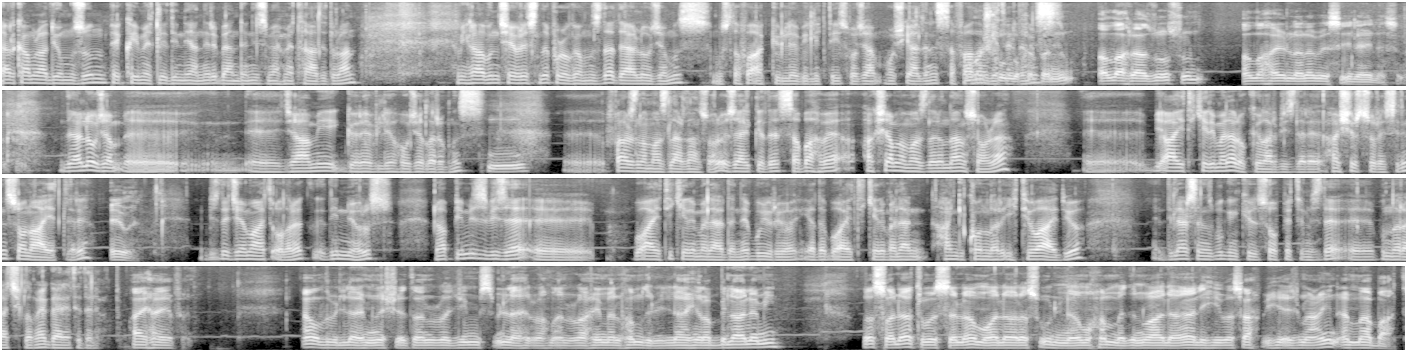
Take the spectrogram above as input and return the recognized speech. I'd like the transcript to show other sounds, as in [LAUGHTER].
Erkam Radyomuzun pek kıymetli dinleyenleri bendeniz Mehmet Hadi Duran. Mihrab'ın çevresinde programımızda değerli hocamız Mustafa Akgül ile birlikteyiz. Hocam hoş geldiniz, sefalar hoş getirdiniz. Hoş efendim. Allah razı olsun. Allah hayırlara vesile eylesin efendim. Değerli hocam, e, e, cami görevli hocalarımız e, farz namazlardan sonra özellikle de sabah ve akşam namazlarından sonra e, bir ayet-i kerimeler okuyorlar bizlere. Haşr suresinin son ayetleri. Evet. Biz de cemaat olarak dinliyoruz. Rabbimiz bize e, bu ayeti kerimelerde ne buyuruyor ya da bu ayeti kerimeler hangi konuları ihtiva ediyor? E, dilerseniz bugünkü sohbetimizde e, bunları açıklamaya gayret edelim. Hay hay efendim. Euzu billahi mineşşeytanirracim. Bismillahirrahmanirrahim. Elhamdülillahi rabbil alamin. Ve salatu ve selamu ala Resulina Muhammedin ve ala alihi ve sahbihi ecmain. Emma ba'd.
